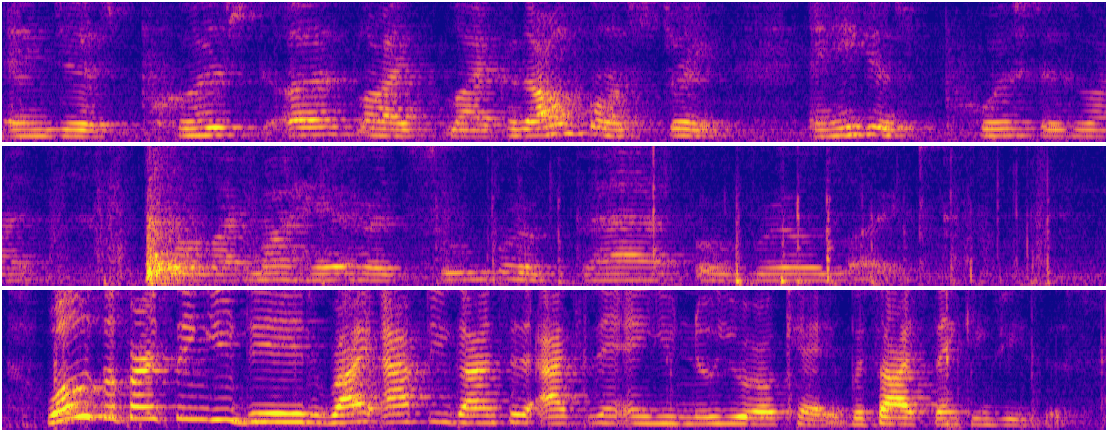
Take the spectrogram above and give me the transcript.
and just pushed us like like cause I was going straight and he just pushed us like bro like my head hurt super bad for real What was the first thing you did right after you got into the accident and you knew you were okay, besides thanking Jesus?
